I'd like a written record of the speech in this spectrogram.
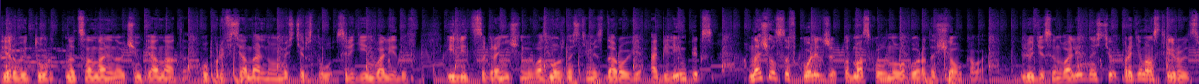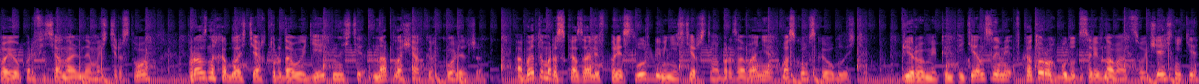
Первый тур национального чемпионата по профессиональному мастерству среди инвалидов и лиц с ограниченными возможностями здоровья «Обилимпикс» начался в колледже подмосковного города Щелково. Люди с инвалидностью продемонстрируют свое профессиональное мастерство в разных областях трудовой деятельности на площадках колледжа. Об этом рассказали в пресс-службе Министерства образования Московской области. Первыми компетенциями, в которых будут соревноваться участники,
